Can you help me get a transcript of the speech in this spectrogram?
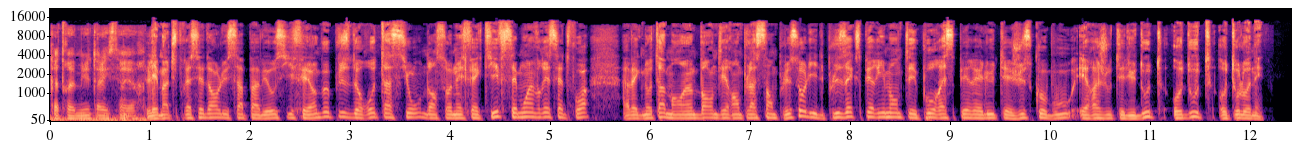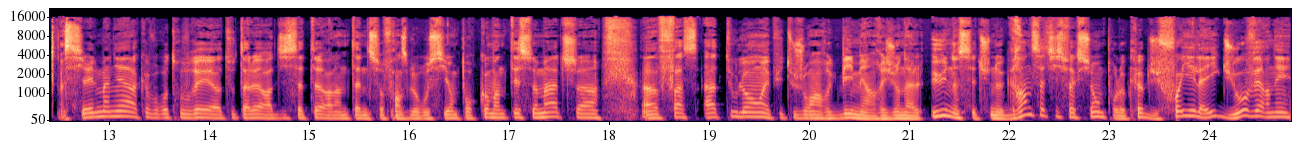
80 minutes à l'extérieur. Les matchs précédents, l'USAP avait aussi fait un peu plus de rotation dans son effectif. C'est moins vrai cette fois, avec notamment un banc des remplaçants plus solide, plus expérimenté pour espérer lutter jusqu'au bout et rajouter du doute au doute au Toulonnais. Cyril Magnard, que vous retrouverez euh, tout à l'heure à 17h à l'antenne sur France Bleu Roussillon pour commenter ce match euh, euh, face à Toulon et puis toujours en rugby mais en régional 1. C'est une grande satisfaction pour le club du foyer laïque du Haut-Vernay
